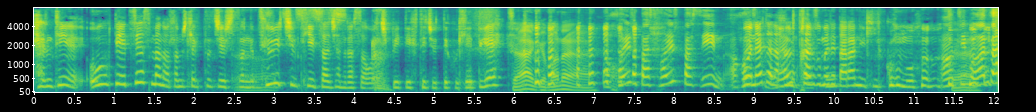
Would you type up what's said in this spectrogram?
Харин тийм өвөг дээдсээс маань уламжлагдаж ирсэн цэвэр чимт хий зан чанараас ууж бид ихтэйчүүдийг хүлээдэг. За ингээ манай Хоёр бас хоёр бас ийм Хөө найдаа хоёр дахь аргумент дараа нь хэлнэхгүй юм уу? Аа тийм үү. За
